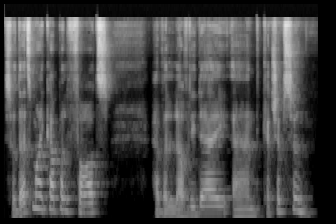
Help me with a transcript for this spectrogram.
So that's my couple thoughts. Have a lovely day and catch up soon.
